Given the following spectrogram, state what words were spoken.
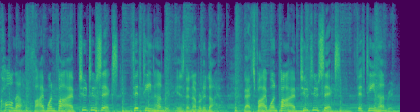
call now 515 226 1500 is the number to dial. That's 515 226 1500.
